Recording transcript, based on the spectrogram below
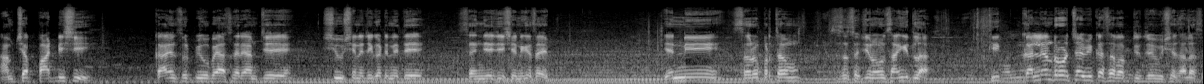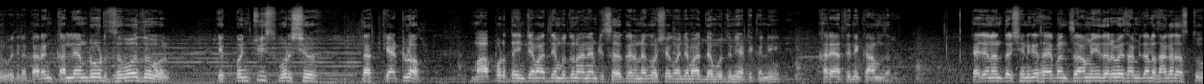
आमच्या पाठीशी कायमस्वरूपी उभे असणारे आमचे शिवसेनेचे गटनेते संजयजी शेंडगे साहेब. यांनी सर्वप्रथम जसं सचिन भाऊ सांगितला की कल्याण रोडच्या विकासाबाबतीत जो विषय झाला सुरुवातीला कारण कल्याण रोड जवळजवळ एक पंचवीस वर्ष त्यात कॅटलॉग महापौरताईंच्या माध्यमातून आणि आमच्या सहकारी नगरसेवकांच्या माध्यमातून या ठिकाणी खऱ्या अर्थाने काम झालं. त्याच्यानंतर शेंडगे साहेबांचं आम्ही दरवेळेस आम्ही त्यांना सांगत असतो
